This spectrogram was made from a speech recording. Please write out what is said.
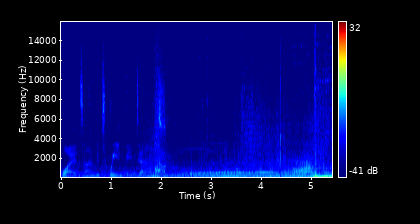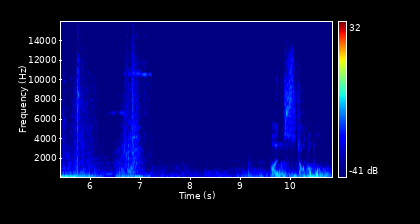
quiet time between beatdowns. Unstoppable.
